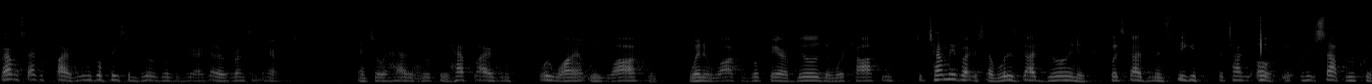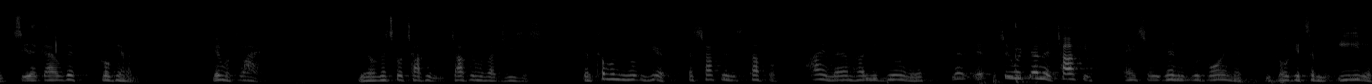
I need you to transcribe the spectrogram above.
Grab a stack of flyers. We're going to go pay some bills over here. I got to run some errands. And so I had, okay, have flyers. And we went, we walked, and went and walked to go pay our bills, and we're talking. So tell me about yourself. What is God doing, and what's God's been speaking? They're talking. Oh, stop real quick. See that guy over there? Go get him. Get him a flyer. You know, let's go talk to him, talk to him about Jesus. You know, come with me over here. Let's talk to this couple. Hi, ma'am. How you doing? And then, eh, so we're done there talking. Hey, so then we're going and we go get something to eat and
